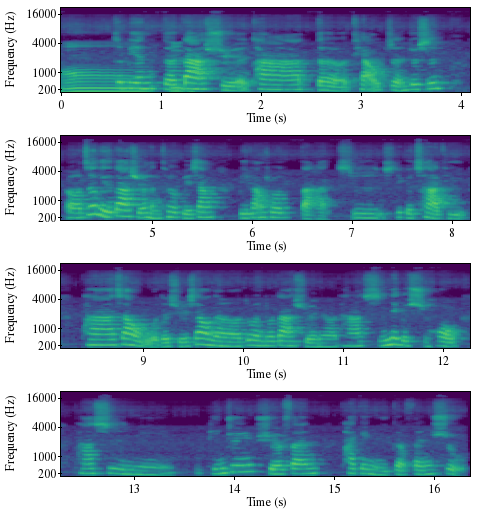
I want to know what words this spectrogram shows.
哦，这边的大学它的调整就是，呃，这里的大学很特别，像比方说打是是一个岔题，它像我的学校呢，多伦多大学呢，它是那个时候它是你平均学分。它给你一个分数，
